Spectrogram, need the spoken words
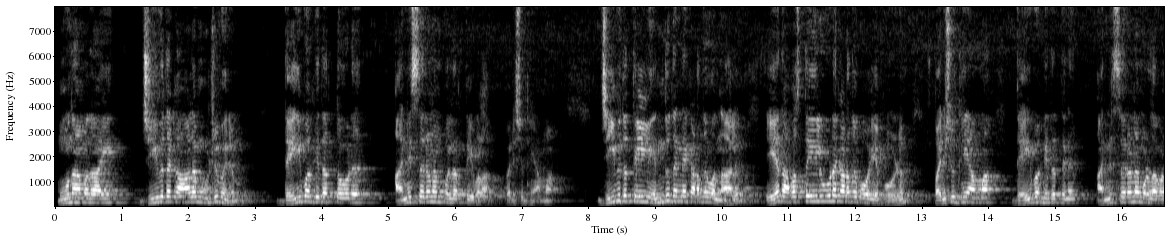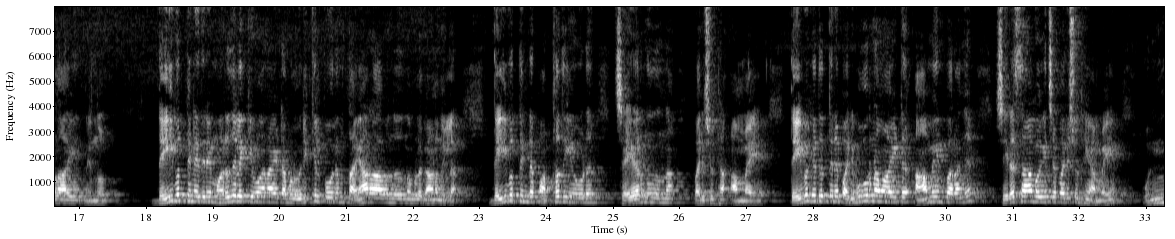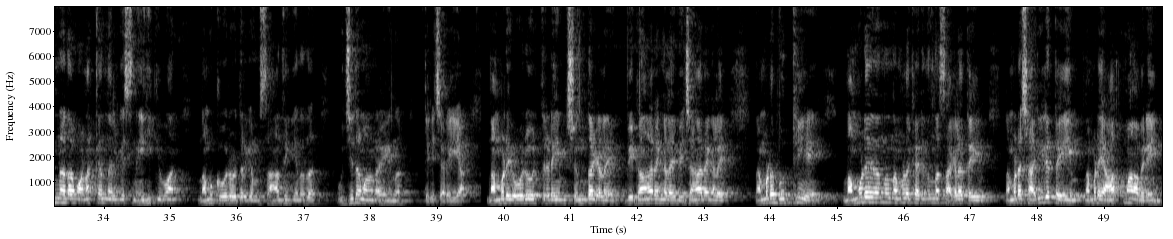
മൂന്നാമതായി ജീവിതകാലം മുഴുവനും ദൈവഹിതത്തോട് അനുസരണം പുലർത്തിയവള പരിശുദ്ധ അമ്മ. ജീവിതത്തിൽ എന്തു തന്നെ കടന്നു വന്നാലും ഏതവസ്ഥയിലൂടെ കടന്നു പോയപ്പോഴും പരിശുദ്ധ അമ്മ ദൈവഹിതത്തിന് അനുസരണമുള്ളവളായി നിന്നു. ദൈവത്തിനെതിരെ മറുതലിക്കുവാനായിട്ട് അവൾ ഒരിക്കൽ പോലും തയ്യാറാവുന്നത് നമ്മൾ കാണുന്നില്ല. ദൈവത്തിന്റെ പദ്ധതിയോട് ചേർന്ന് നിന്ന പരിശുദ്ധ അമ്മയെ ദൈവഹിതത്തിന് പരിപൂർണമായിട്ട് ആമേൻ പറഞ്ഞ് ശിരസാവഹിച്ച പരിശുദ്ധ അമ്മയെ ഉന്നത വണക്കം നൽകി സ്നേഹിക്കുവാൻ നമുക്ക് ഓരോരുത്തർക്കും സാധിക്കുന്നത് ഉചിതമാണ് എന്ന് തിരിച്ചറിയുക. നമ്മുടെ ഓരോരുത്തരുടെയും ചിന്തകളെ വികാരങ്ങളെ വിചാരങ്ങളെ നമ്മുടെ ബുദ്ധിയെ നമ്മുടെ നമ്മുടേതെന്ന് നമ്മൾ കരുതുന്ന സകലത്തെയും നമ്മുടെ ശരീരത്തെയും നമ്മുടെ ആത്മാവിനെയും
